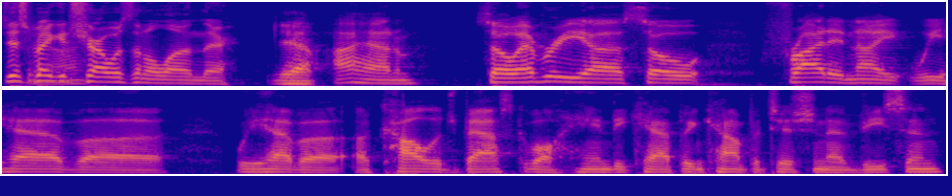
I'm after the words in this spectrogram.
Just making sure I wasn't alone there. Yeah. I had him. So every uh, so Friday night we have uh, we have a, a college basketball handicapping competition at VSiN,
